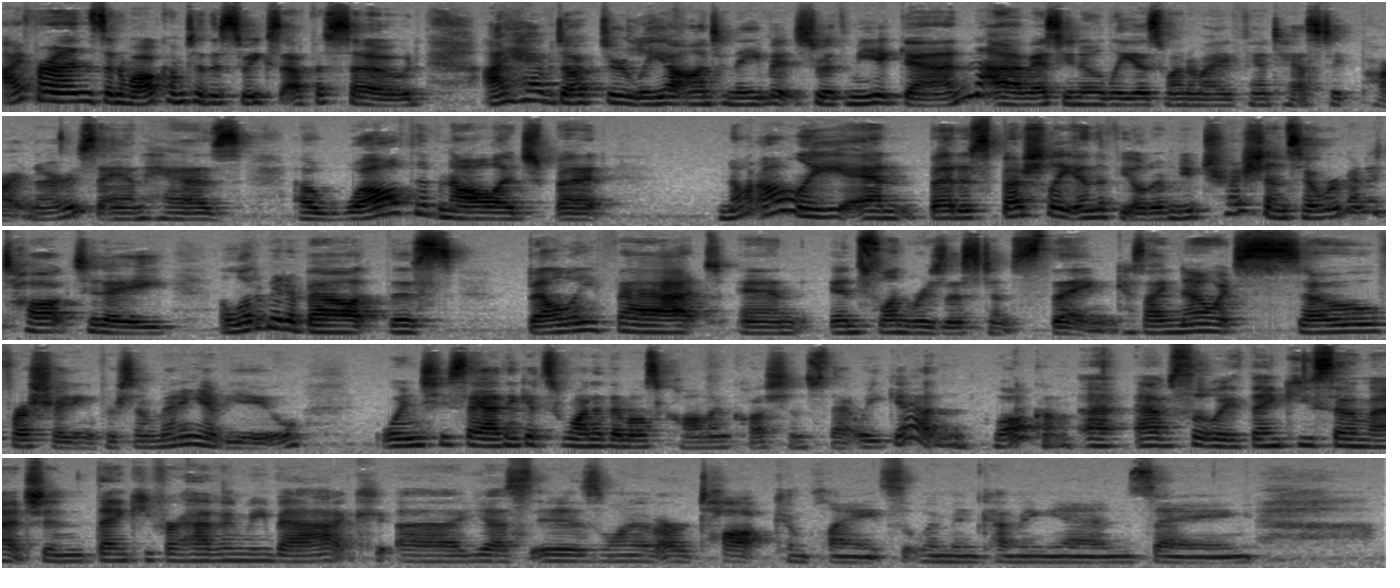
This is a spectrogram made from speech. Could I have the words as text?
Hi, friends, and welcome to this week's episode. I have Dr. Leah Antoniewicz with me again. Um, as you know, Leah is one of my fantastic partners and has a wealth of knowledge, but not only and but especially in the field of nutrition. So we're going to talk today a little bit about this belly fat and insulin resistance thing because I know it's so frustrating for so many of you wouldn't you say? I think it's one of the most common questions that we get. Welcome. Uh, absolutely. Thank you so much. And thank you for having me back. Uh, yes, it is one of our top complaints that women coming in saying,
